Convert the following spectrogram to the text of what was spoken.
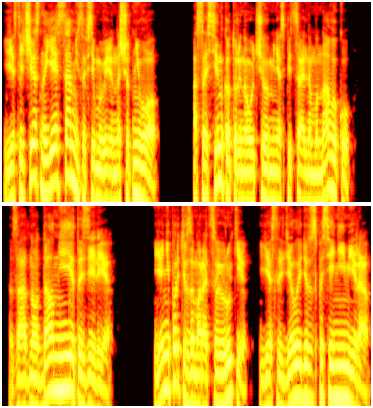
Если честно, я и сам не совсем уверен насчет него. Ассасин, который научил меня специальному навыку, заодно дал мне и это зелье. Я не против замарать свои руки, если дело идет о спасении мира.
